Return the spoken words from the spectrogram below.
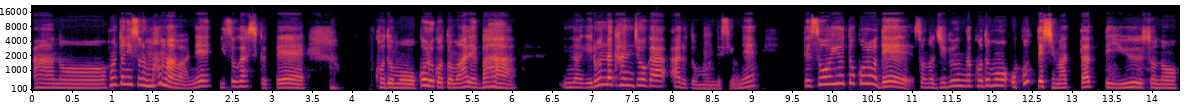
あの本当にそのママはね忙しくて子供を怒ることもあればいろんな感情があると思うんですよね。でそういうところでその自分が子供を怒ってしまったっていうその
